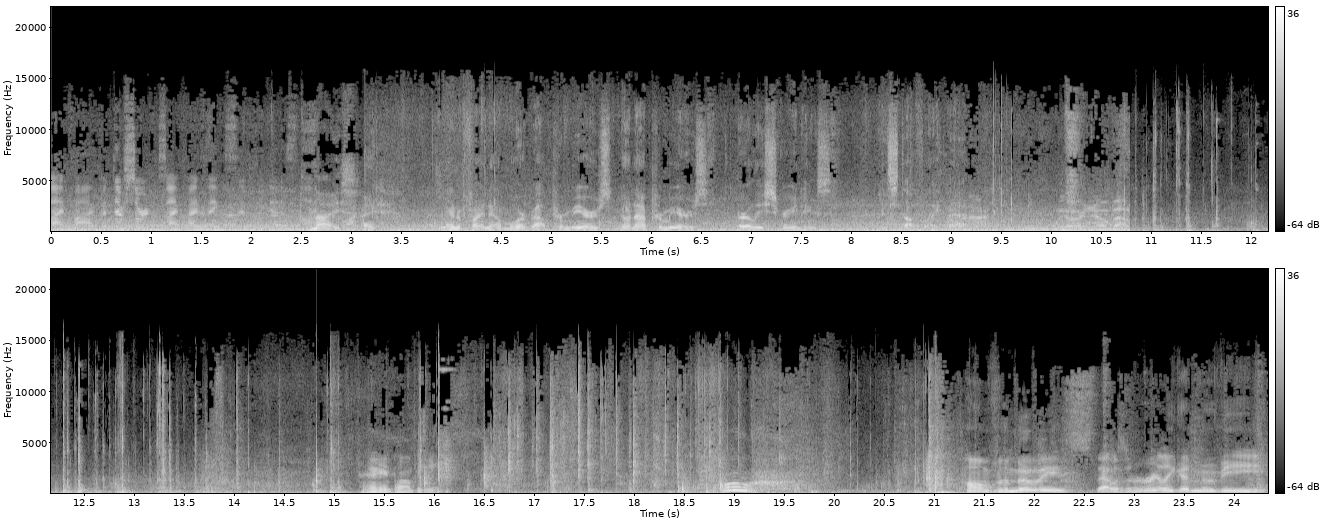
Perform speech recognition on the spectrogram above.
sci-fi, but there's certain sci-fi things that he does like. Nice. Right. We're gonna find out more about premieres. No, not premieres. Early screenings and stuff like that. We already know about Hey, puppies. Home from the movies. That was a really good movie.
